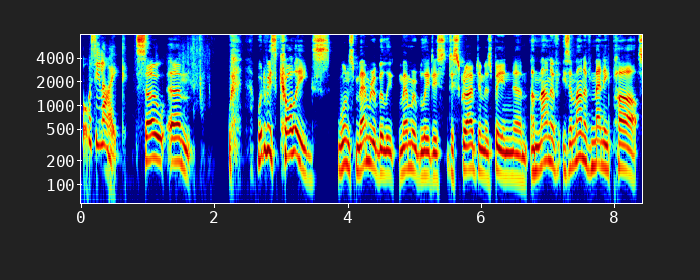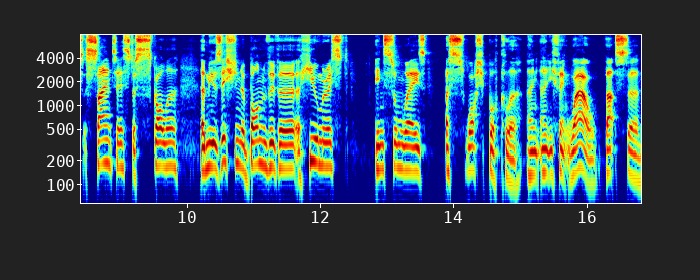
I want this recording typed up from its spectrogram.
what was he like? So, um, one of his colleagues once memorably, memorably des- described him as being um, a man of he's a man of many parts, a scientist, a scholar, a musician, a bon vivant, a humorist, in some ways a swashbuckler. And, and you think, wow, that's uh,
